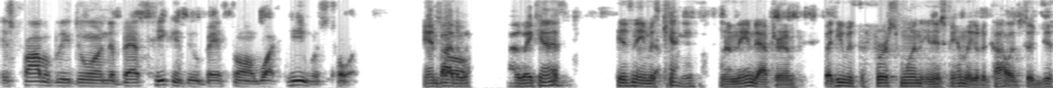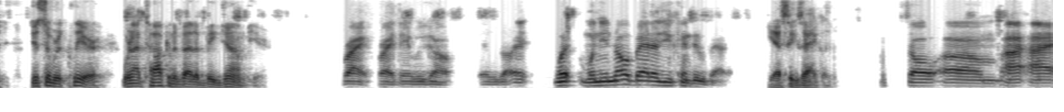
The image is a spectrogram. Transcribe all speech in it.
is probably doing the best he can do based on what he was taught. And by the way, by the way, Kenneth, his name is Kenneth, and I'm named after him. But he was the first one in his family to go to college. So just just so we're clear, we're not talking about a big jump here. Right, right. There we go. There we go. It, when- when you know better, you can do better. Yes, exactly. So um, I, I,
